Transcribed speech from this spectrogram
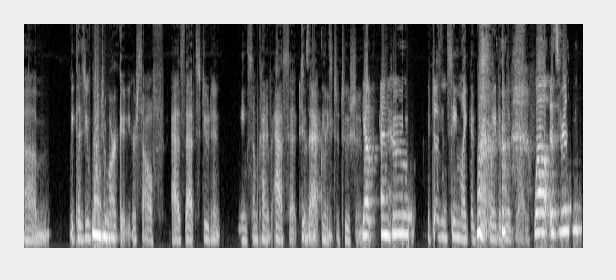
um, because you've got mm-hmm. to market yourself as that student being some kind of asset to exactly. that institution. Yep, and who? It doesn't seem like a great way to live life. well, it's really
